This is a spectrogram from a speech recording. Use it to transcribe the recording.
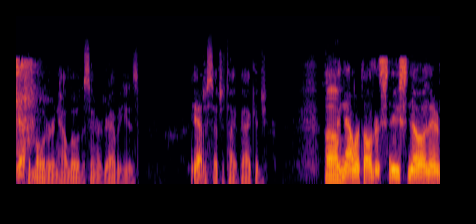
Yeah. the motor and how low the center of gravity is. Yeah. Just such a tight package. and Um, now with all this new snow, there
